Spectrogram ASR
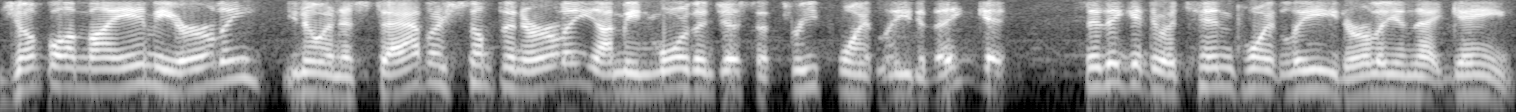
jump on Miami early, you know, and establish something early, I mean, more than just a three point lead, if they can get, say, they get to a 10 point lead early in that game,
